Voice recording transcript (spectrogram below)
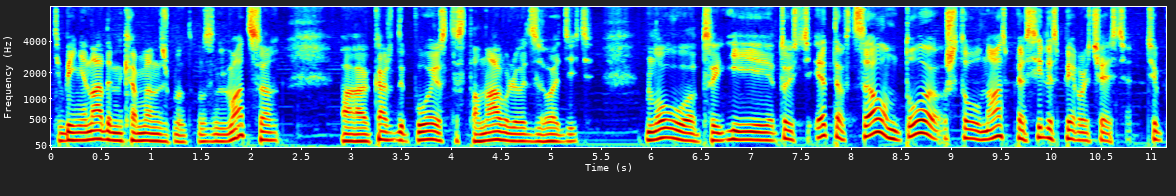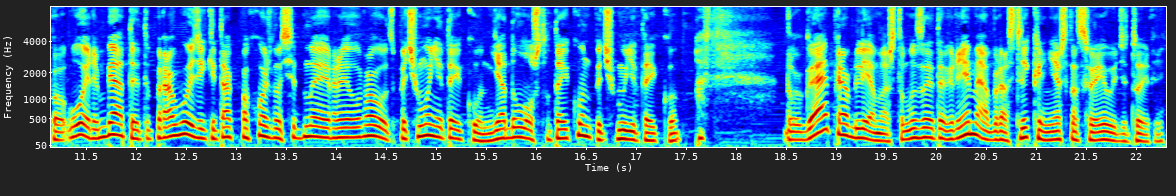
Тебе не надо микроменеджментом заниматься, а каждый поезд останавливать, заводить. Ну вот, и то есть это в целом то, что у нас просили с первой части. Типа, ой, ребята, это паровозики так похожи на Sid Meier's Railroads, почему не Tycoon? Я думал, что Tycoon, почему не Tycoon? Другая проблема, что мы за это время обросли, конечно, своей аудиторией.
